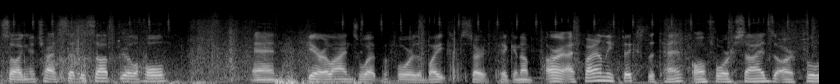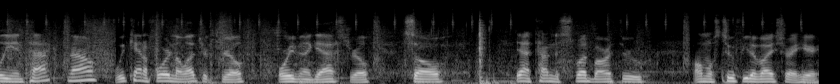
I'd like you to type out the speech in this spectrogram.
So I'm gonna try to set this up, drill a hole, and get our lines wet before the bite starts picking up. All right, I finally fixed the tent. All four sides are fully intact now. We can't afford an electric drill or even a gas drill. So yeah, time to spud bar through almost two feet of ice right here.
